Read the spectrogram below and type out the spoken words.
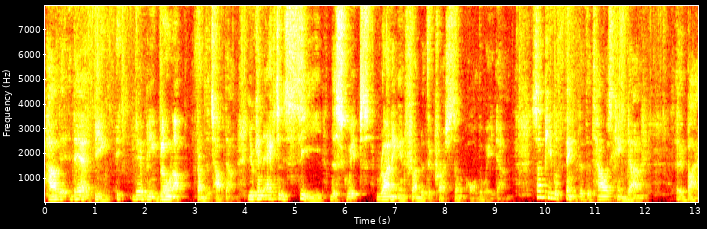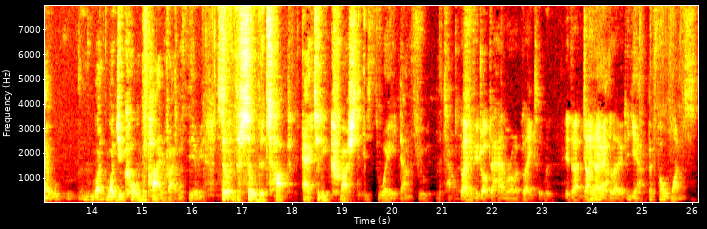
how they, they're being, they're being blown up from the top down. You can actually see the squibs running in front of the crush zone all the way down. Some people think that the towers came down uh, by what what you call the pile driver theory. So the, so the top actually crushed its way down through the tower. Like if you dropped a hammer on a plate, it would it, that dynamic yeah, load. Yeah, but for once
